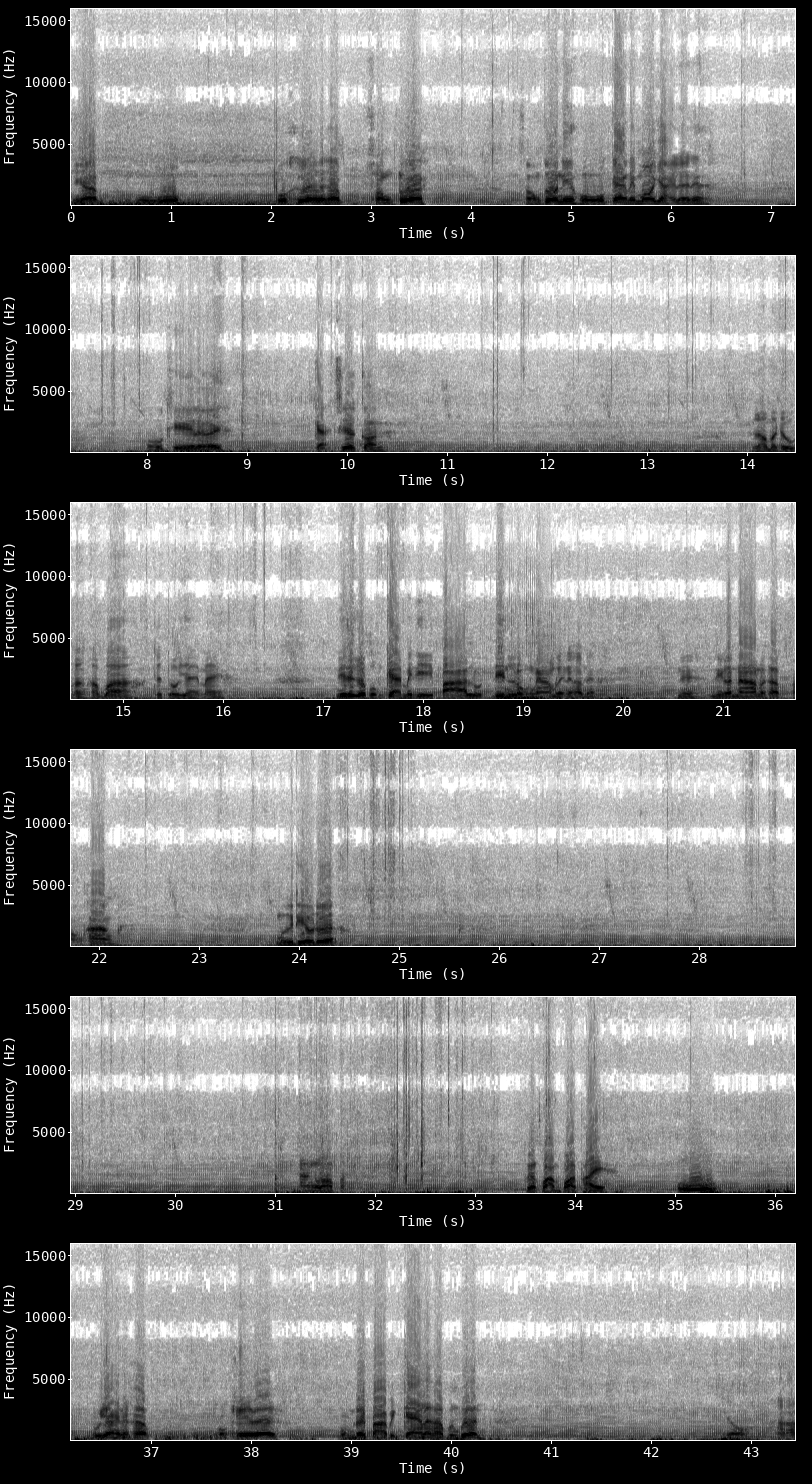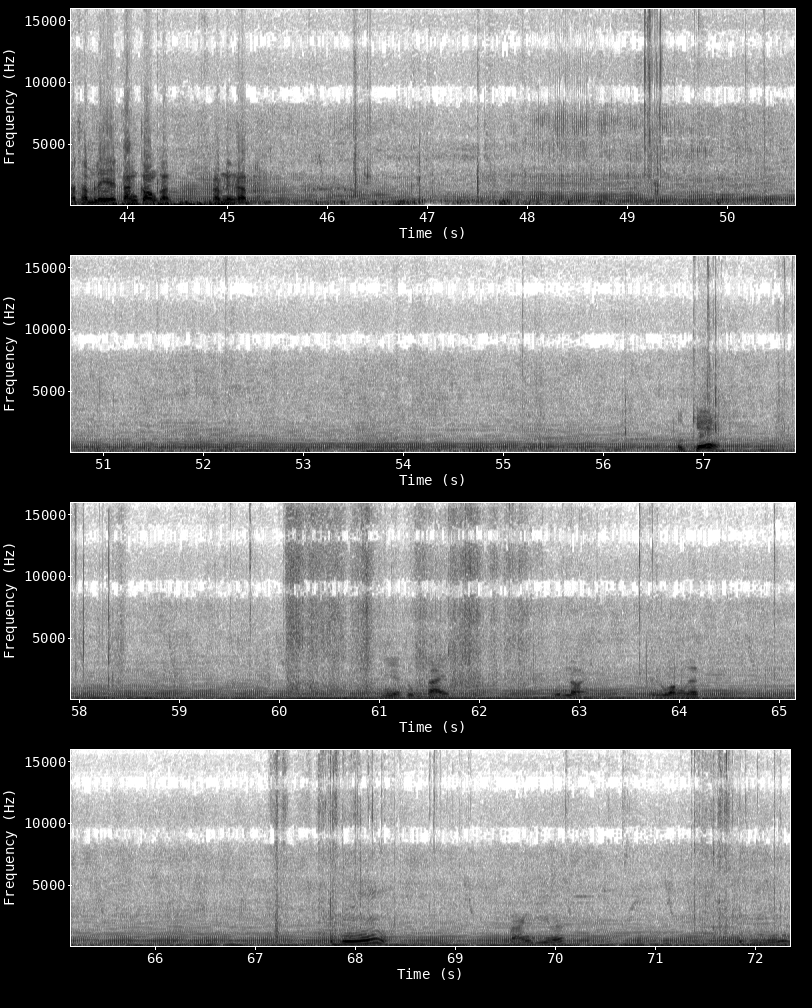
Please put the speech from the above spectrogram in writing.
นี่ครับโหตัวเครื่องเลยครับสองตัวสองตัวนี้โห แกงในหม้อใหญ่เลยเนี่ย โอเคเลย แกะเชือกก่อน เรามาดูกันครับว่าจะตัวใหญ่ไหมนี่ถ้าเกิดผมแกะไม่ดีปลาหลุดดิ้นลงน้ำเลยนะครับเนี่ยนี่นี่ก็น้ำนะครับสองข้าง มือเดียวด้วย ตั้งรอบก่อนเพื่อความปลอดภัยอู้ตัวใหญ่นะครับ โอเคเลย ผมได้ปลาไปแกงแล้วครับเพื่อนๆ เดี๋ยวหาทำเลตั้งกล้องก่อนแป๊บหนึ่งครับ โอเค นี่ถุงใส่ยิ้มหน่อยล้วงเลยอื้อหือแรงดีนะหือ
